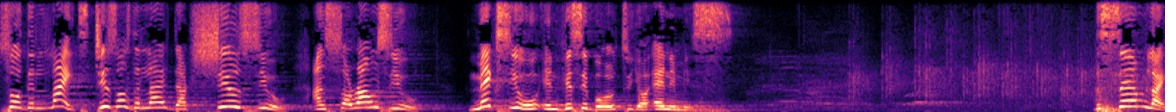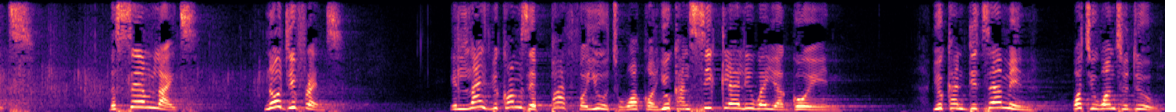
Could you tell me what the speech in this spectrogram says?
So the light, Jesus, the light that shields you and surrounds you, makes you invisible to your enemies. The same light, the same light, no different. A light becomes a path for you to walk on. You can see clearly where you are going. You can determine what you want to do.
